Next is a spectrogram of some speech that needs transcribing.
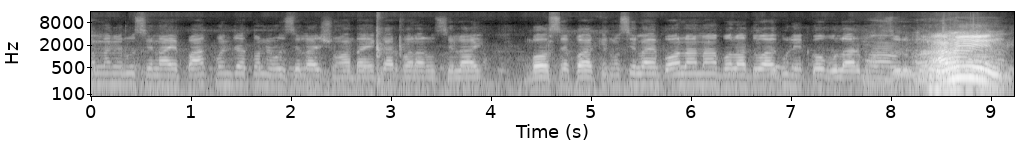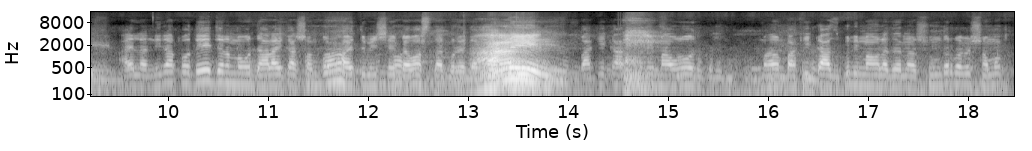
সাল্লামের উসিলায় পাক পঞ্জাতনের উসিলায় সুহাদায়ে কারবালার উসিলায় গসে পাকের উসিলায় বলা না বলা দোয়াগুলি কবুল আর মঞ্জুর আমিন। আল্লাহ নিরাপদে যেন মৌ ডালাইকা সম্পন্ন হয় তুমি সেই ব্যবস্থা করে দাও। আমিন। বাকি কাজগুলি মাউদ বাকি কাজগুলি মাওলা যেন সুন্দরভাবে সমাপ্ত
